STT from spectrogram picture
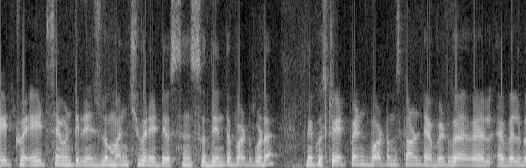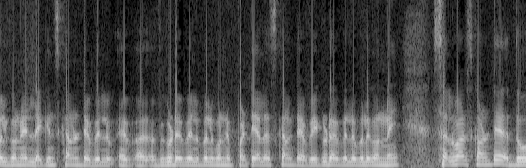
eight eight seventy రేంజ్లో మంచి వెరైటీ వస్తుంది. సో దీంతో పాటు కూడా మీకు స్ట్రేట్ ప్యాంట్ బాటమ్స్ కావాలంటే అవి కూడా అవైలబుల్గా ఉన్నాయి. లెగిన్స్ కావాలంటే అవైలబుల్ అవి కూడా అవైలబుల్గా ఉన్నాయి. పటియాలాస్ కావాలంటే అవి కూడా అవైలబుల్గా ఉన్నాయి. సల్వార్స్ కావాలంటే those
